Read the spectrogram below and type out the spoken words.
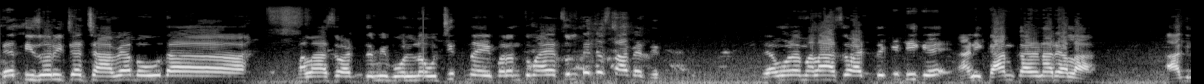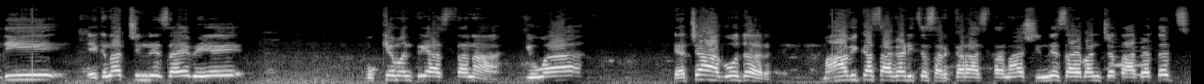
त्या तिजोरीच्या चाव्या बहुधा मला असं वाटतं मी बोलणं उचित नाही परंतु माझ्या चुलत्याच्याच ताब्यात आहेत. त्यामुळे मला असं वाटतं की ठीक आहे. आणि काम करणाऱ्याला अगदी एकनाथ शिंदे साहेब हे मुख्यमंत्री असताना किंवा त्याच्या अगोदर महाविकास आघाडीचं सरकार असताना शिंदे साहेबांच्या ताब्यातच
